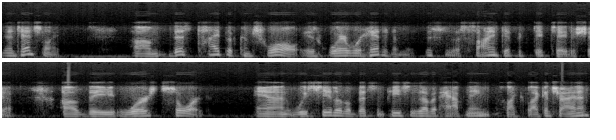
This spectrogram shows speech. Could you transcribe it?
intentionally. Um, this type of control is where we're headed in this. This is a scientific dictatorship of the worst sort. And we see little bits and pieces of it happening, like, like in China,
